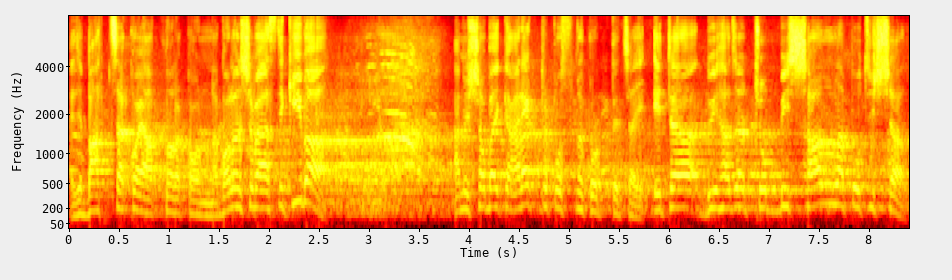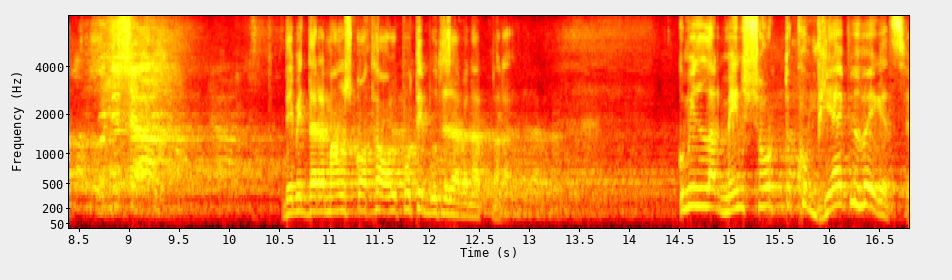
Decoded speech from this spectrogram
এই যে বাচ্চা কয় আপনারা কন না। বলেন সবাই, আজকে কি বার? আমি সবাইকে আর একটা প্রশ্ন করতে চাই। এটা দুই হাজার চব্বিশ সাল না পঁচিশ সাল? দেবীর দ্বারা মানুষ কথা অল্পতে বুঝে যাবেন আপনারা। কুমিল্লার মেন শহর তো খুব ভিআইপি হয়ে গেছে।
